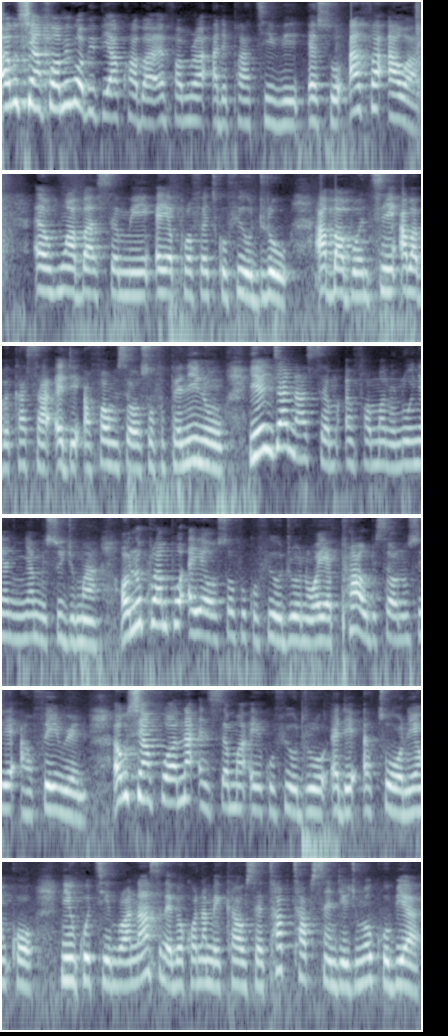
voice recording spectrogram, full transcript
Abusuafoɔ mi wɔ bibi akɔ aba ɛfamra adepa tv ɛso alpha hour ɛho aba asɛm yi ɛyɛ prophet kofi oduro aba abɔnten aba bɛkasa ɛde afa ho sɛ ɔsɔfo panin no. Yɛngya n'asɛm ɛmfama no na onya ne nyame so dwuma. Ɔno kora mpo ɛyɛ ɔsɔfo kofi oduro no ɔyɛ proud sɛ ɔno nso yɛ alfarian. Abusuafoɔ na nsɛm a ɛyɛ kofi oduro ɛde wɔ ne yɛnkɔ ne yɛnkɔ tie mmara nansa na ɛbɛkɔ na mɛka sɛ tap tap send adwumakuo bi a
